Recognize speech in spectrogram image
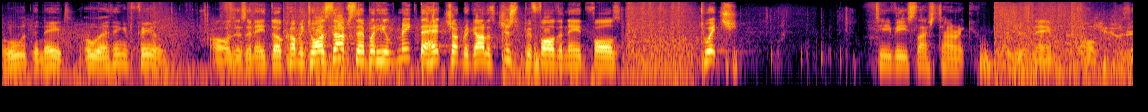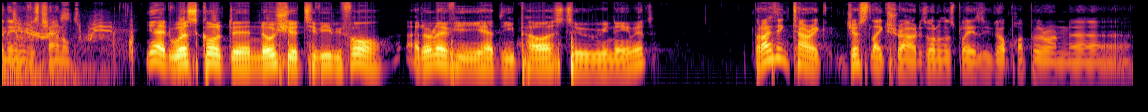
Oh, the nade. Oh, I think it failed. Oh, there's a nade though coming towards Daps there, but he'll make the headshot regardless just before the nade falls. Twitch TV slash Tarek is his name. or is the name of his channel. Yeah, it was called uh, No Shirt TV before. I don't know if he had the powers to rename it. But I think Tarek, just like Shroud, is one of those players who got popular on uh,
